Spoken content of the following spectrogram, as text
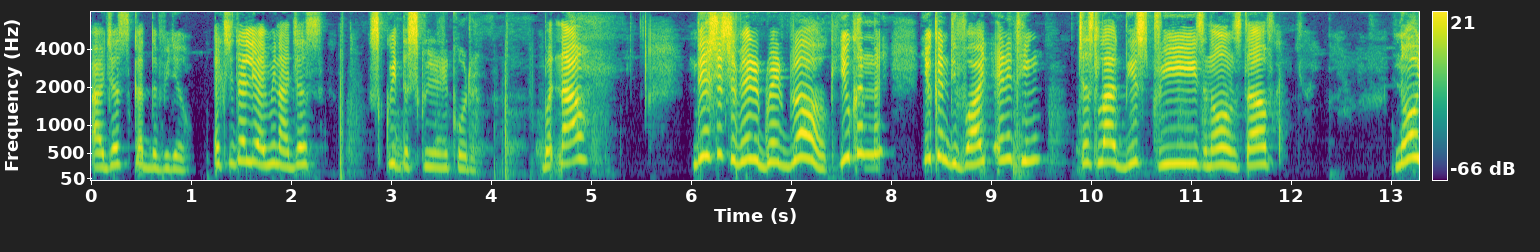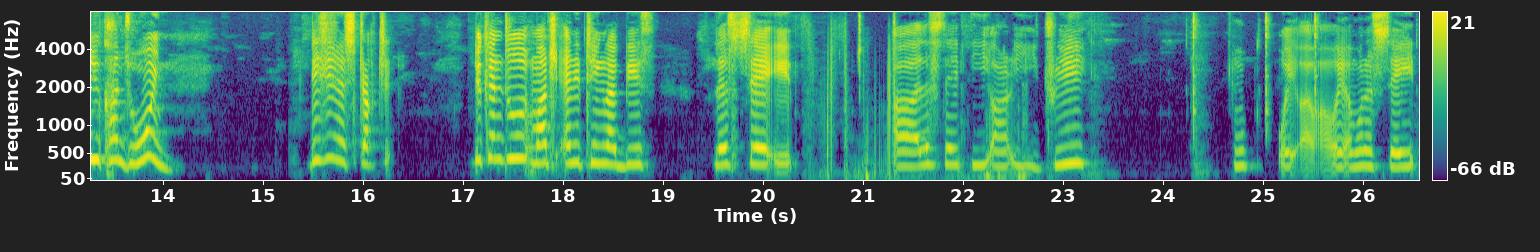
I just cut the video. Accidentally, I mean I just squid the screen recorder. But now, this is a very great block. You can you can divide anything just like these trees and all and stuff. No, you can't join. This is a structure. You can do much anything like this. Let's say it. Uh, let's say T R E tree. Wait, uh, wait. I want to say it.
